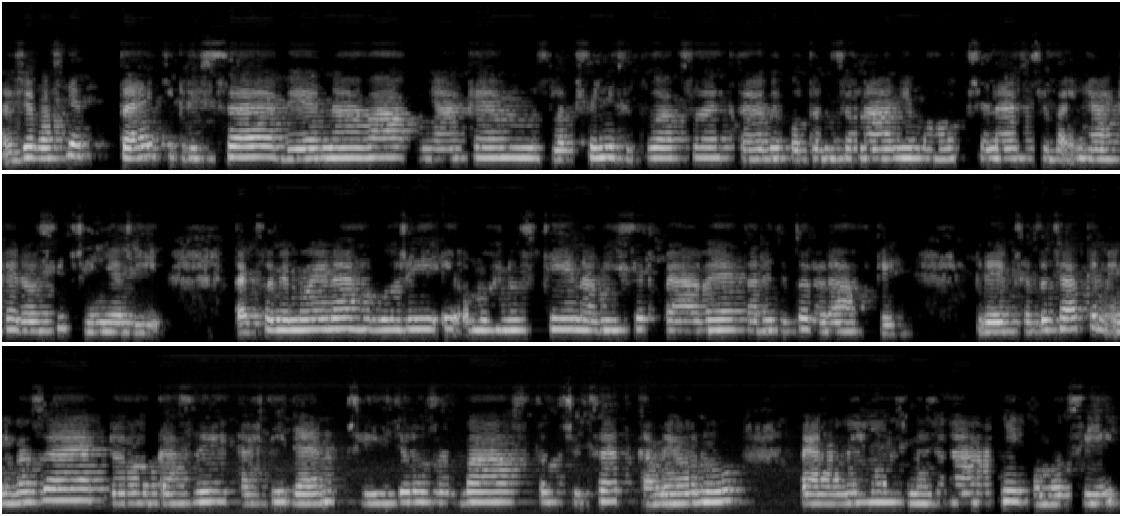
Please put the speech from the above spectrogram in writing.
Takže vlastně teď, když se vyjednává o nějakém zlepšení situace, které by potenciálně mohlo přinést třeba i nějaké další příměří, tak se mimo jiné hovoří i o možnosti navýšit právě tady tyto dodávky kdy před začátkem invaze do Gazy každý den přijíždělo zhruba 130 kamionů právě s mezinárodní pomocí.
